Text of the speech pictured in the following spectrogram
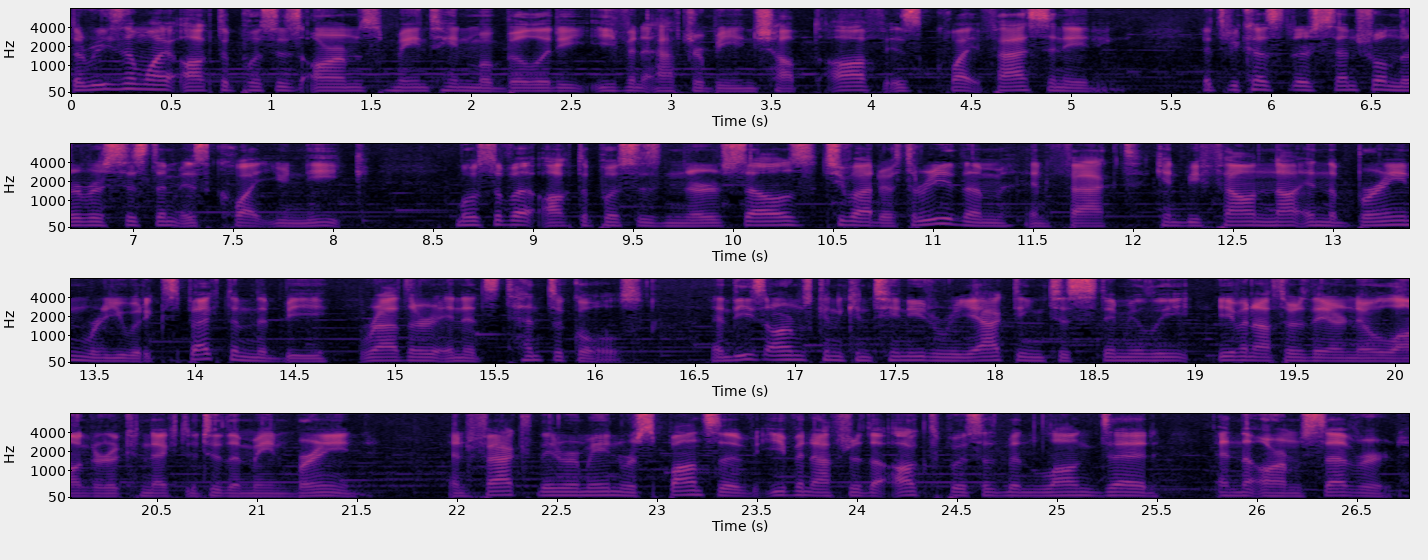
The reason why octopus's arms maintain mobility even after being chopped off is quite fascinating. It's because their central nervous system is quite unique. Most of an octopus's nerve cells, 2 out of 3 of them in fact, can be found not in the brain where you would expect them to be, rather in its tentacles. And these arms can continue reacting to stimuli even after they are no longer connected to the main brain. In fact, they remain responsive even after the octopus has been long dead and the arm severed.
